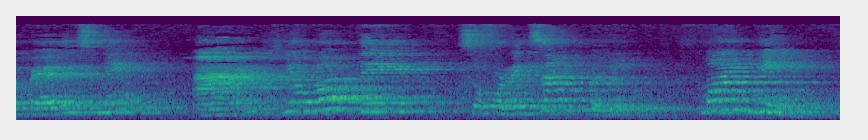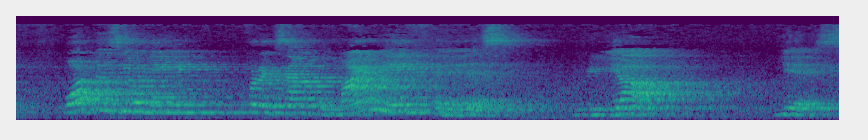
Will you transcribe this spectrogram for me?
your parents' name and your birthday. So for example, my name. What is your name? For example, my name is Ria. Yes.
